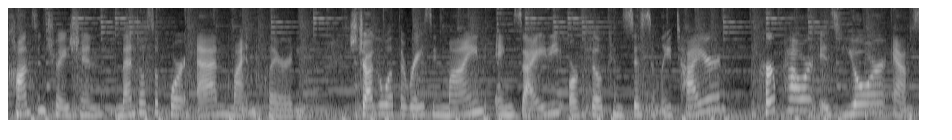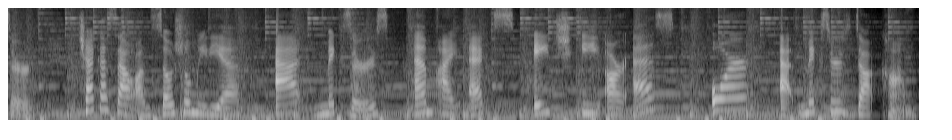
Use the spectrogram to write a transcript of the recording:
concentration, mental support, and mind clarity. Struggle with a racing mind, anxiety, or feel consistently tired? Her Power is your answer. Check us out on social media at Mixhers, M I X H E R S, or at mixhers.com.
